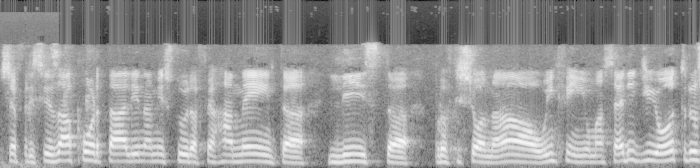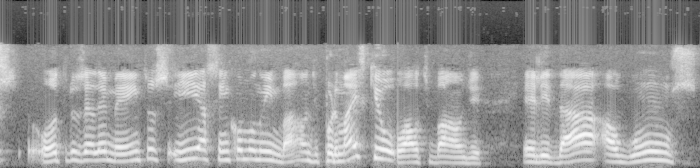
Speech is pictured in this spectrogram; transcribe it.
Você precisa aportar ali na mistura ferramenta, lista, profissional, enfim, uma série de outros, outros elementos e assim como no inbound, por mais que o outbound ele dá alguns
